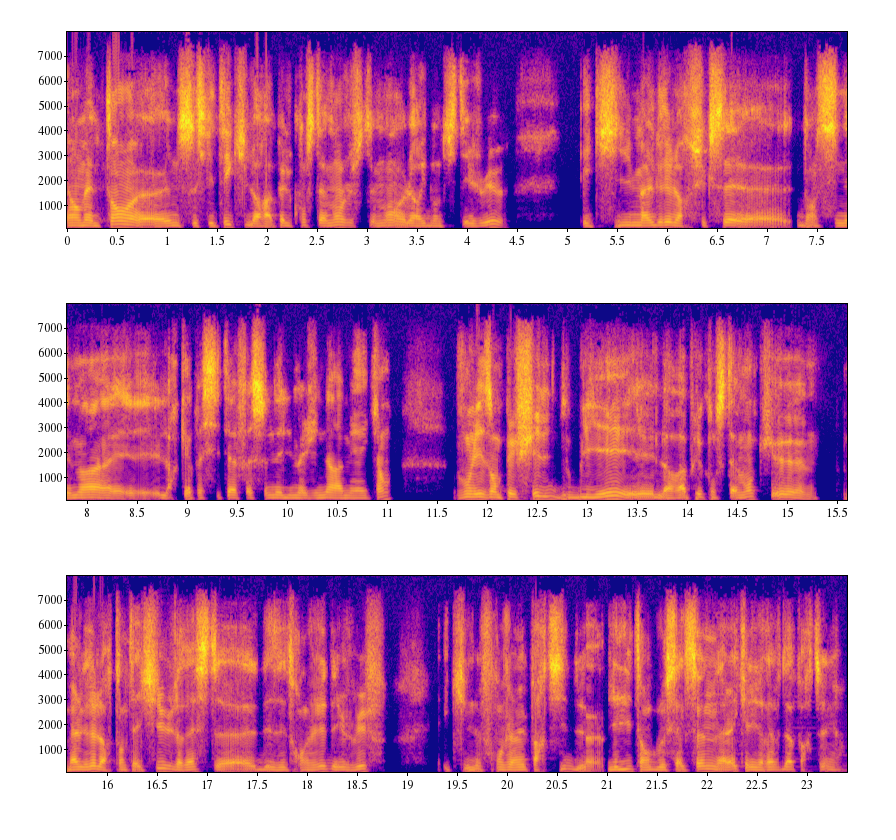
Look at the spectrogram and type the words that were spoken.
Et en même temps une société qui leur rappelle constamment justement leur identité juive et qui, malgré leur succès euh, dans le cinéma et leur capacité à façonner l'imaginaire américain, vont les empêcher d'oublier et leur rappeler constamment que, malgré leurs tentatives, ils restent euh, des étrangers, des juifs, et qu'ils ne feront jamais partie de l'élite anglo-saxonne à laquelle ils rêvent d'appartenir.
